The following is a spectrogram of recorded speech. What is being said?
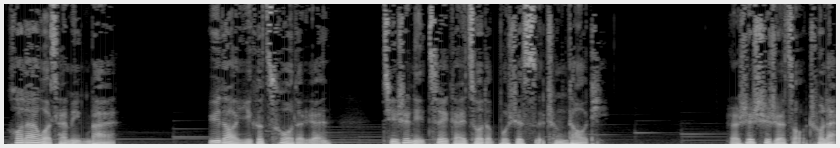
后来我才明白，遇到一个错的人，其实你最该做的不是死撑到底，而是试着走出来，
